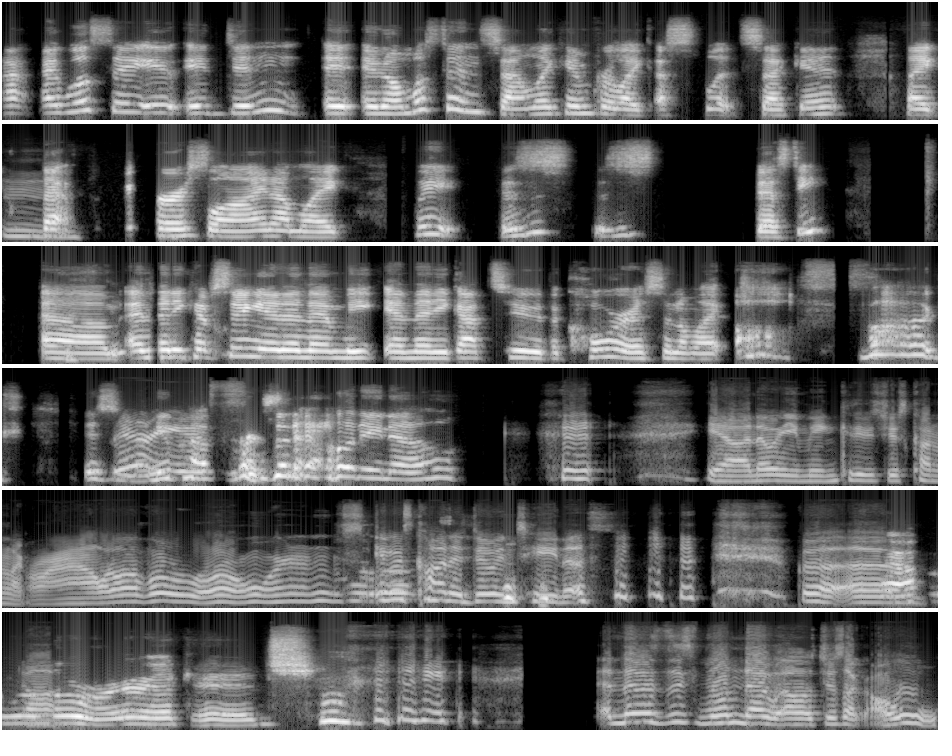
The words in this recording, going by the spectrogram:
I, I will say it, it didn't it, it almost didn't sound like him for like a split second. Like Mm. that first line, I'm like, wait, this is this is bestie. Um, and then he kept singing, and then we and then he got to the chorus, and I'm like, oh fuck, this is There my new personality now. yeah, I know what you mean because he was just kind of like it was kind of doing Tina, but um, yeah. wreckage. and there was this one note where I was just like, oh,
